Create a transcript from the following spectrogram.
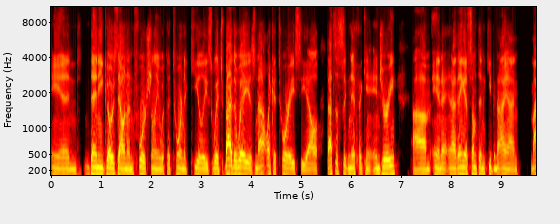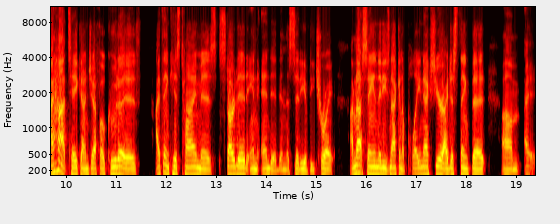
And then he goes down, unfortunately, with a torn Achilles, which, by the way, is not like a torn ACL. That's a significant injury. Um, and, and I think it's something to keep an eye on my hot take on Jeff Okudah is I think his time is started and ended in the city of Detroit. I'm not saying that he's not going to play next year. I just think that um, I,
